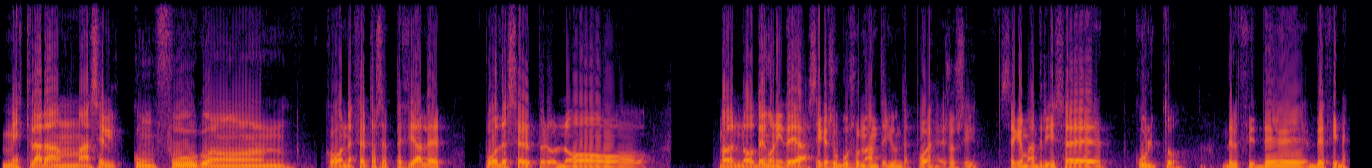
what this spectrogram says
mezclaran más el kung fu con, con efectos especiales, puede ser, pero no, no, no tengo ni idea. Sé que supuso un antes y un después, eso sí. Sé que Matrix es culto del, de, cine.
